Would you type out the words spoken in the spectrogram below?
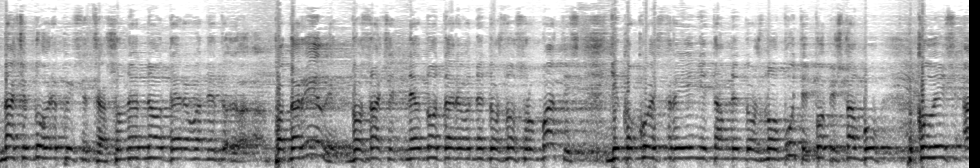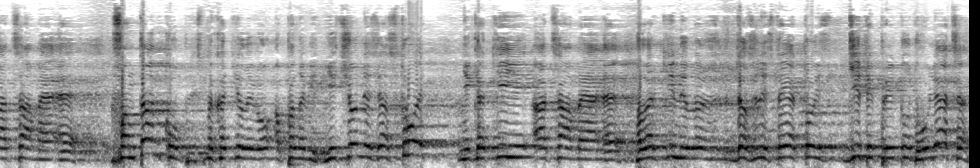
Значить, в договорі пишеться, що ні одного дерева не подарили, ну, значить, ні одного дерева не должно срубатись, ніякої строєння там не должно бути. Тобі ж там був колись а саме е, фонтан комплекс, ми хотіли його поновити. Нічого не можна строїти, ніякі а саме е, ларьки не повинні стояти, тобто діти прийдуть гулятися,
